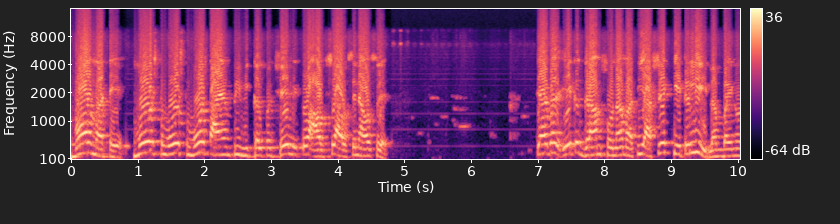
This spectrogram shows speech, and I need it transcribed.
બોર્ડ માટે. મોસ્ટ મોસ્ટ મોસ્ટ આઈએમપી વિકલ્પ છે મિત્રો. આવશે આવશે ને આવશે. ત્યારબાદ એક ગ્રામ સોનામાંથી આશરે કેટલી લંબાઈનો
